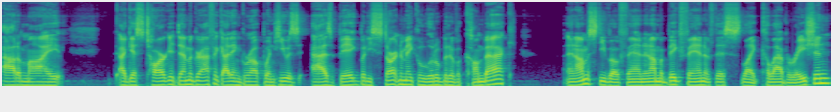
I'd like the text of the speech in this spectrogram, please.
out of my I guess, target demographic. I didn't grow up when he was as big, but he's starting to make a little bit of a comeback. And I'm a Steve-O fan, and I'm a big fan of this like collaboration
